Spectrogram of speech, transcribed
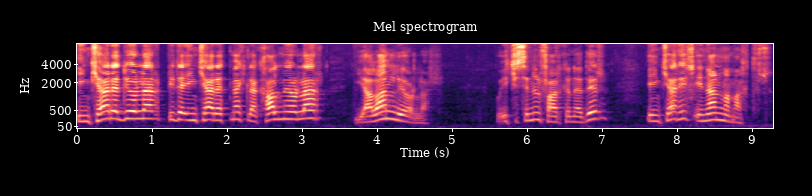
inkar ediyorlar. Bir de inkar etmekle kalmıyorlar, yalanlıyorlar. Bu ikisinin farkı nedir? İnkar hiç inanmamaktır.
